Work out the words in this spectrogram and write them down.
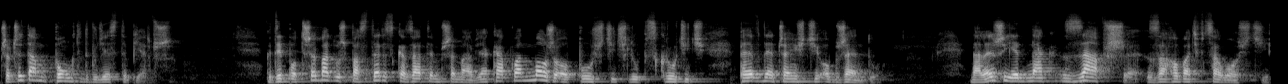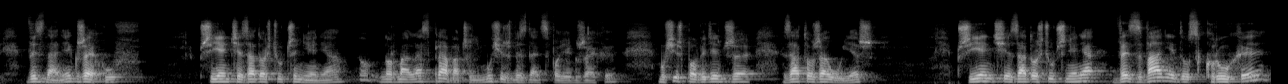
Przeczytam punkt 21. Gdy potrzeba duszpasterska za tym przemawia, kapłan może opuścić lub skrócić pewne części obrzędu. Należy jednak zawsze zachować w całości wyznanie grzechów, przyjęcie zadośćuczynienia, no, normalna sprawa, czyli musisz wyznać swoje grzechy, musisz powiedzieć, że za to żałujesz, przyjęcie zadośćuczynienia, wezwanie do skruchy,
